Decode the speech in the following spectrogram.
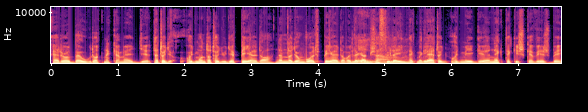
erről beugrott nekem egy, tehát hogy, hogy mondtad, hogy ugye példa, nem nagyon volt példa, vagy legalábbis a szüleinknek, meg lehet, hogy, hogy még nektek is kevésbé,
